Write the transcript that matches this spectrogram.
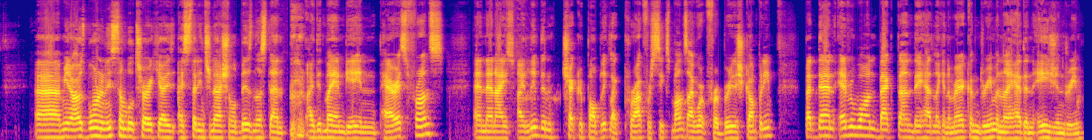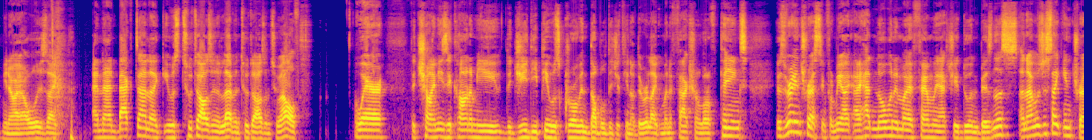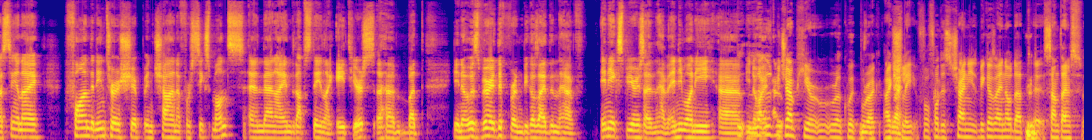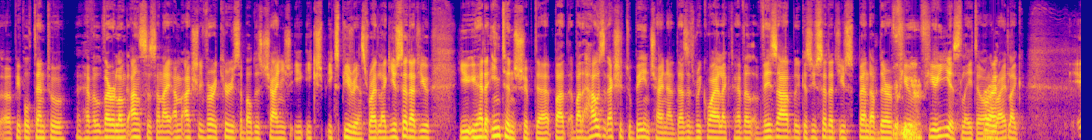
Um, you know, I was born in Istanbul, Turkey. I, I studied international business. Then I did my MBA in Paris, France and then I I lived in Czech Republic, like Prague, for six months. I worked for a British company, but then everyone back then they had like an American dream, and I had an Asian dream. You know, I always like, and then back then like it was 2011, 2012, where the Chinese economy, the GDP was growing double digit. You know, they were like manufacturing a lot of things. It was very interesting for me. I, I had no one in my family actually doing business, and I was just like interesting, and I found an internship in China for six months, and then I ended up staying like eight years. Uh, but you know, it was very different because I didn't have any experience. I didn't have any money. Um, you know, let, I, me jump here real quick, Burak. Actually, right. for for this Chinese, because I know that uh, sometimes uh, people tend to have a very long answers, and I, am actually very curious about this Chinese e- experience. Right, like you said that you, you you had an internship there, but but how is it actually to be in China? Does it require like to have a visa? Because you said that you spent up there a few few years later, right? right? Like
